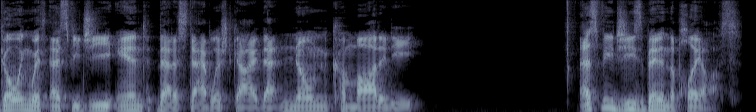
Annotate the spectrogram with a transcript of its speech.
going with SVG and that established guy, that known commodity, SVG's been in the playoffs.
